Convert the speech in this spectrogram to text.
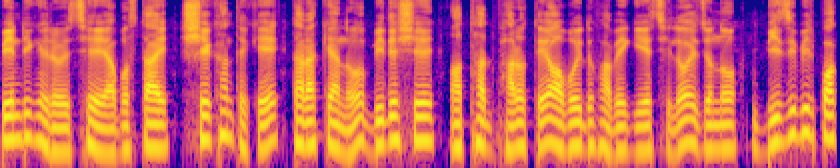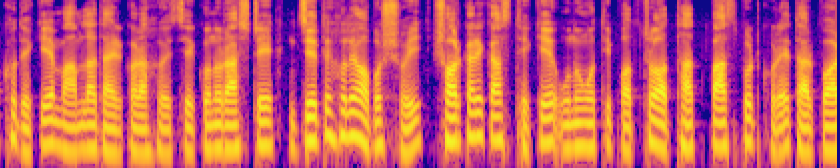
পেন্ডিংয়ে রয়েছে অবস্থায়। সেখান থেকে তারা কেন বিদেশে, অর্থাৎ ভারতে অবৈধভাবে গিয়েছিল, এজন্য বিজিবির পক্ষ থেকে মামলা দায়ের করা হয়েছে। কোনো রাষ্ট্রে যেতে হলে অবশ্যই সরকারের কাছ থেকে অনুমতিপত্র, অর্থাৎ পাসপোর্ট করে তারপর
